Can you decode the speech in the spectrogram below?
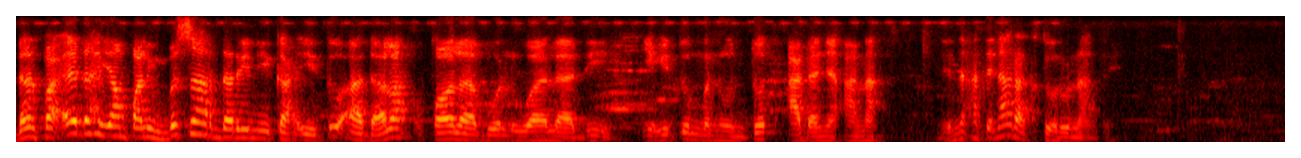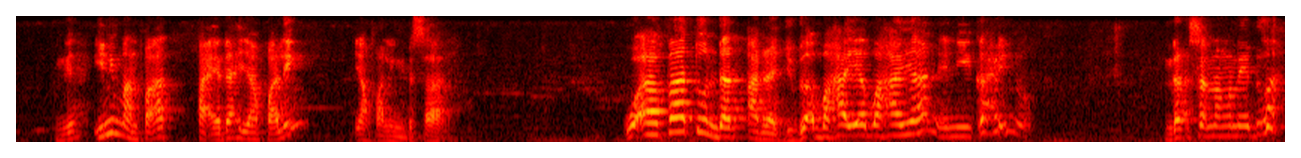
dan faedah yang paling besar dari nikah itu adalah talabul waladi, yaitu menuntut adanya anak. Jadi nanti nara keturunan nanti. Ya, ini manfaat faedah yang paling yang paling besar. Wa dan ada juga bahaya-bahaya nikah ini. Nggak senang nih dua.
